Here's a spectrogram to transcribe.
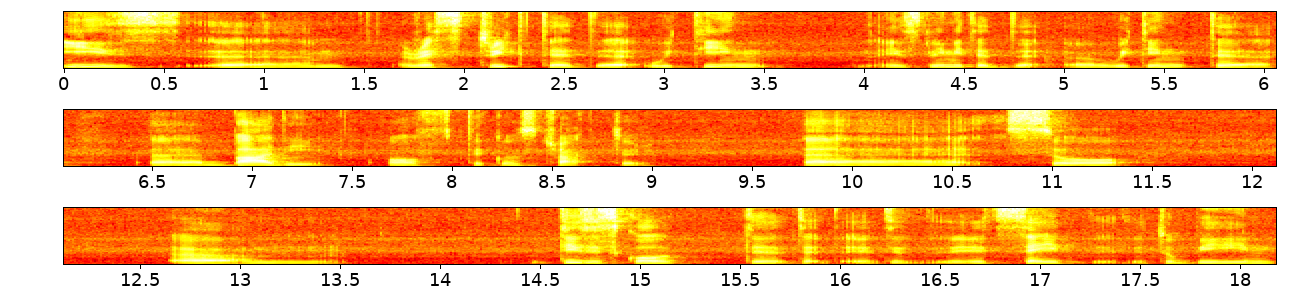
is um, restricted uh, within is limited uh, within the uh, body of the constructor. So um, this is called the, the, the, it's said to be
